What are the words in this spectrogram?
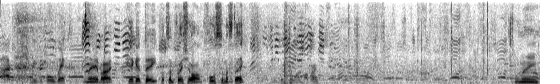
Fuck. Need the ball back. Yeah, bro. Kick it deep, put some pressure on, force the mistake. That's the one, my bro. I mean,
